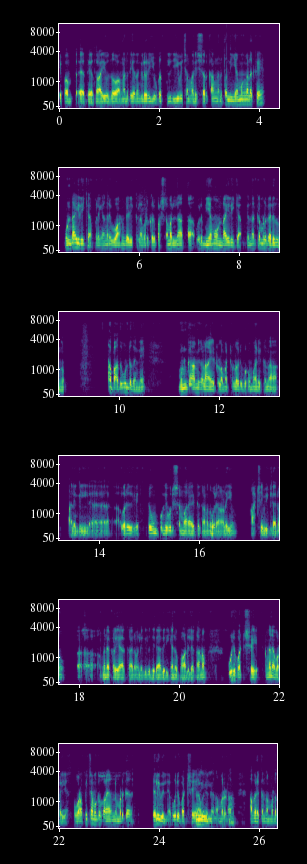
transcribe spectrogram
ഇപ്പം തേത്രായുധോ അങ്ങനത്തെ ഏതെങ്കിലും ഒരു യുഗത്തിൽ ജീവിച്ച മനുഷ്യർക്ക് അങ്ങനത്തെ നിയമങ്ങളൊക്കെ ഉണ്ടായിരിക്കാം. അല്ലെങ്കിൽ അങ്ങനെ വിവാഹം കഴിക്കൽ അവർക്കൊരു പ്രശ്നമല്ലാത്ത ഒരു നിയമം ഉണ്ടായിരിക്കാം എന്നൊക്കെ നമ്മൾ കരുതുന്നു. അപ്പൊ അതുകൊണ്ട് തന്നെ മുൻഗാമികളായിട്ടുള്ള മറ്റുള്ളവർ ബഹുമാനിക്കുന്ന അല്ലെങ്കിൽ അവർ ഏറ്റവും പുണ്യപുരുഷന്മാരായിട്ട് കാണുന്ന ഒരാളെയും ആക്ഷേപിക്കാനോ അങ്ങനെ കളിയാക്കാനോ അല്ലെങ്കിൽ നിരാകരിക്കാനോ പാടില്ല. കാരണം ഒരു പക്ഷേ അങ്ങനെ പറയുക ഉറപ്പിച്ച നമുക്ക് പറയാൻ നമ്മൾക്ക് തെളിവില്ല. ഒരു പക്ഷേ. അവരൊക്കെ നമ്മുടെ അവരൊക്കെ നമ്മുടെ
